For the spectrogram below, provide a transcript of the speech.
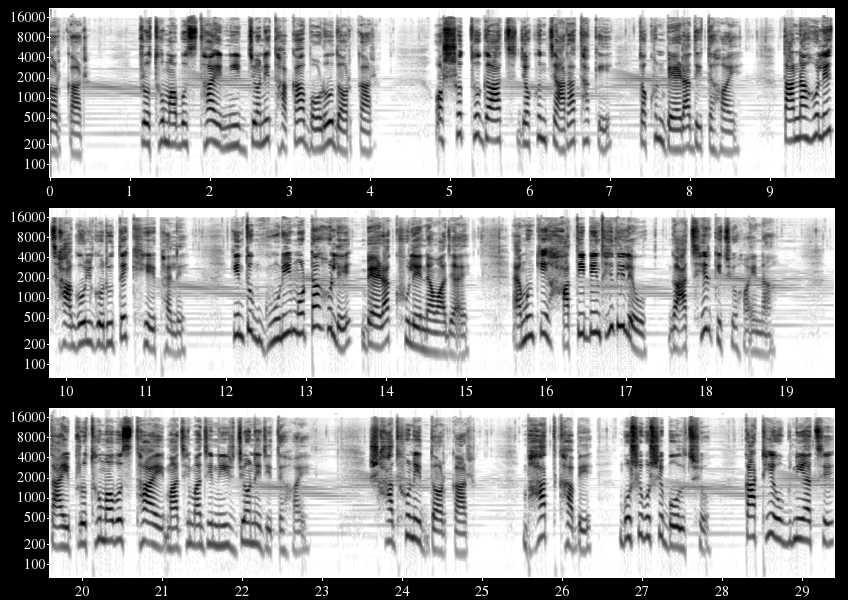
দরকার। প্রথম অবস্থায় নির্জনে থাকা বড় দরকার। অশ্বত্থ গাছ যখন চারা থাকে, তখন বেড়া দিতে হয়। তা না হলে ছাগল গরুতে খেয়ে ফেলে। কিন্তু গুঁড়ি মোটা হলে বেড়া খুলে নেওয়া যায়। এমনকি হাতি বেঁধে দিলেও গাছের কিছু হয় না। তাই প্রথম অবস্থায় মাঝে মাঝে নির্জনে যেতে হয়। সাধনের দরকার। ভাত খাবে, বসে বসে বলছো, কাঠে অগ্নি আছে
